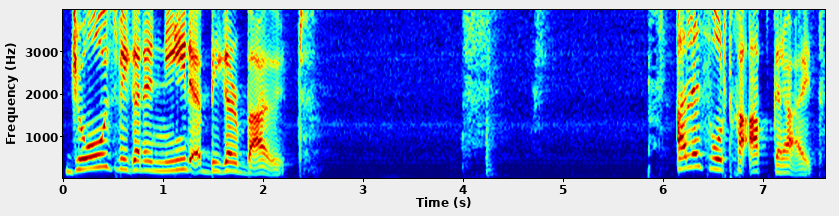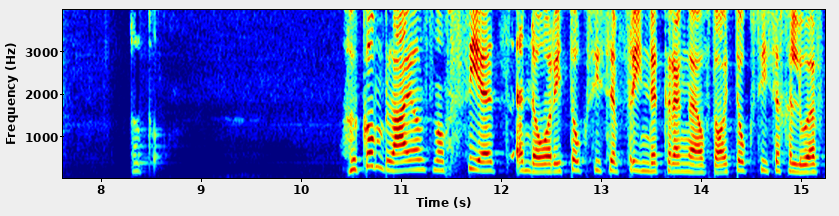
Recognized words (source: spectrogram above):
Jaws we going to need a bigger boat. Alles word ge-upgrade. Ook Hoekom bly ons nog steeds in daardie toksiese vriendekringe of daai toksiese geloof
